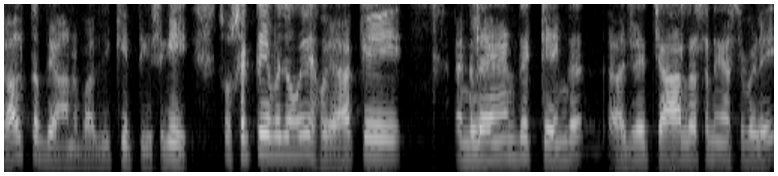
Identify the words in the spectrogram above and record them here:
ਗਲਤ ਬਿਆਨਬਾਜ਼ੀ ਕੀਤੀ ਸੀਗੀ। ਸੋ ਸਿੱਟੇ ਵਜੋਂ ਇਹ ਹੋਇਆ ਕਿ ਇੰਗਲੈਂਡ ਦੇ ਕਿੰਗ ਜਿਹੜੇ ਚਾਰਲਸ ਨੇ ਇਸ ਵੇਲੇ,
